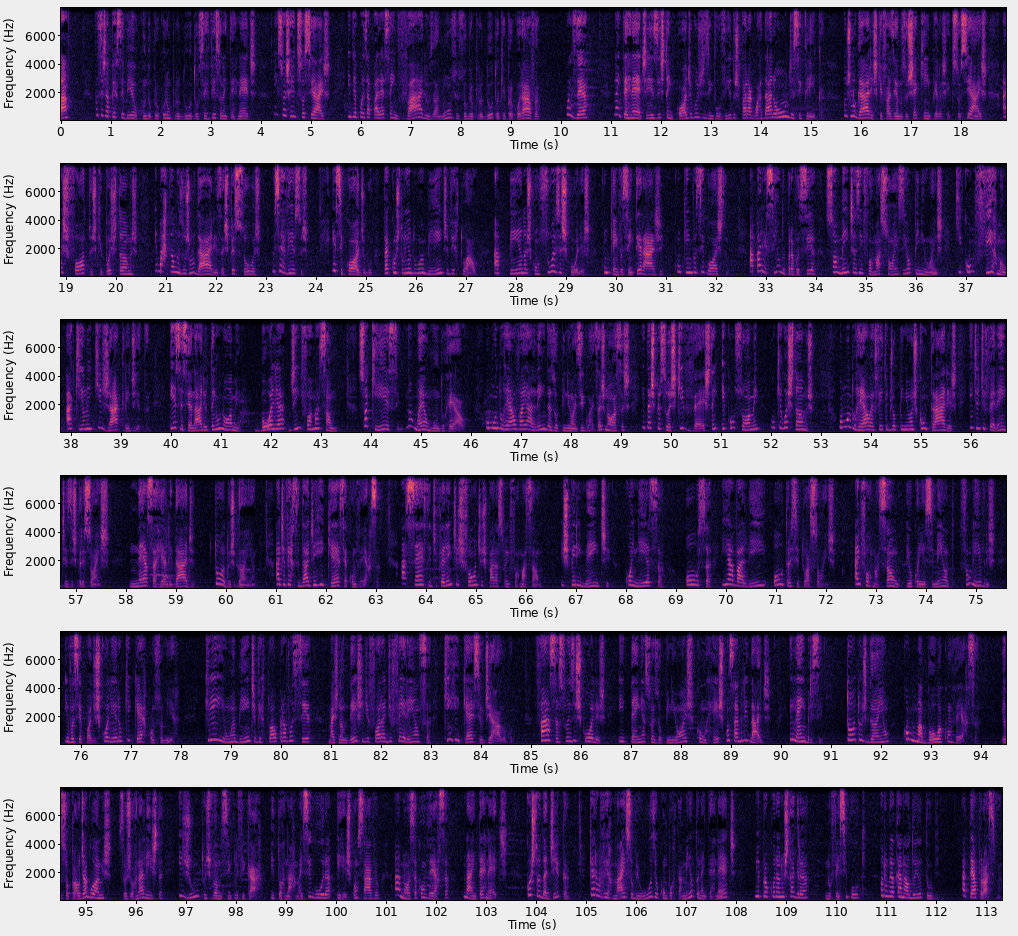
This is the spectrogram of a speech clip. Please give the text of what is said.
Olá! Você já percebeu quando procura um produto ou serviço na internet, em suas redes sociais, e depois aparecem vários anúncios sobre o produto que procurava? Pois é, na internet existem códigos desenvolvidos para aguardar onde se clica, os lugares que fazemos o check-in pelas redes sociais, as fotos que postamos e marcamos os lugares, as pessoas, os serviços. Esse código vai construindo um ambiente virtual apenas com suas escolhas com quem você interage, com quem você gosta, aparecendo para você somente as informações e opiniões que confirmam aquilo em que já acredita. Esse cenário tem um nome: bolha de informação. Só que esse não é o mundo real. O mundo real vai além das opiniões iguais às nossas e das pessoas que vestem e consomem o que gostamos. O mundo real é feito de opiniões contrárias e de diferentes expressões. Nessa realidade, Todos ganham. A diversidade enriquece a conversa. Acesse diferentes fontes para sua informação. Experimente, conheça, ouça e avalie outras situações. A informação e o conhecimento são livres e você pode escolher o que quer consumir. Crie um ambiente virtual para você, mas não deixe de fora a diferença que enriquece o diálogo. Faça suas escolhas e tenha suas opiniões com responsabilidade. E lembre-se, todos ganham com uma boa conversa. Eu sou Cláudia Gomes, sou jornalista e juntos vamos simplificar e tornar mais segura e responsável a nossa conversa na internet. Gostou da dica? Quer ouvir mais sobre o uso e o comportamento na internet? Me procura no Instagram, no Facebook ou no meu canal do YouTube. Até a próxima!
